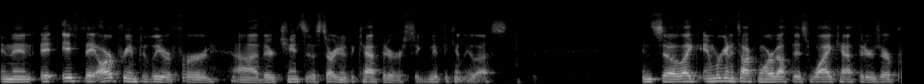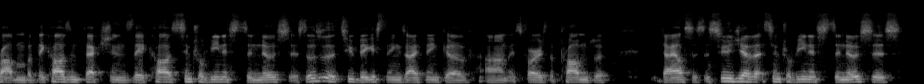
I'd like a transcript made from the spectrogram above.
and then if they are preemptively referred, uh, their chances of starting with the catheter are significantly less. And so like, and we're going to talk more about this, why catheters are a problem, but they cause infections. They cause central venous stenosis. Those are the two biggest things I think of um, as far as the problems with dialysis. As soon as you have that central venous stenosis,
